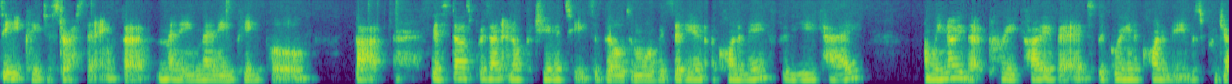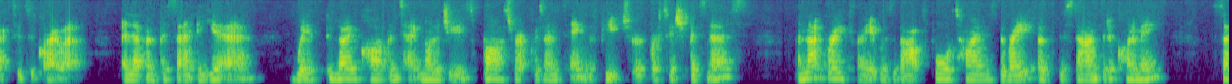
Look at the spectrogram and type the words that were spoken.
deeply distressing for many, many people, but this does present an opportunity to build a more resilient economy for the UK. And we know that pre COVID, the green economy was projected to grow at 11% a year, with low carbon technologies fast representing the future of British business. And that growth rate was about four times the rate of the standard economy. So,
